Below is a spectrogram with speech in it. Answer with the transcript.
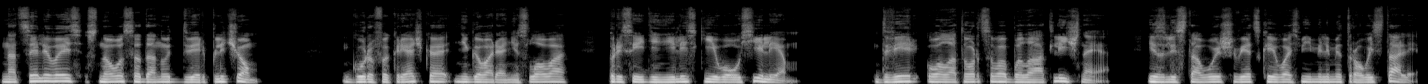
нацеливаясь снова садануть дверь плечом. Гуров и Крячка, не говоря ни слова, присоединились к его усилиям. Дверь у Алаторцева была отличная, из листовой шведской 8-миллиметровой стали,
